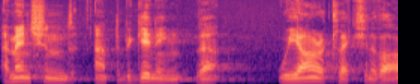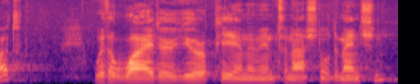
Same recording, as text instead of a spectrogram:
I mentioned at the beginning that we are a collection of art with a wider European and international dimension,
